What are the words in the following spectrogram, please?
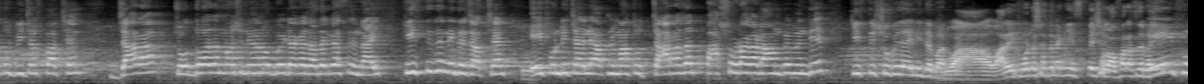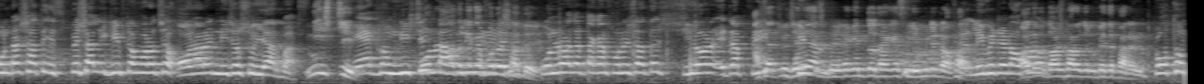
এত ফিচার্স পাচ্ছেন। যারা চোদ্দ হাজার নশো নিরানব্বই টাকা যাদের কাছে নাই কিস্তিতে নিতে চাচ্ছেন এই ফোনটি চাইলে আপনি মাত্র চার হাজার পাঁচশো টাকা ডাউন পেমেন্ট দিয়ে কিস্তির সুবিধায় নিতে পারবেন। ওয়াও আর এই ফোনটার সাথে নাকি স্পেশাল অফার আছে ভাই? এই ফোনটার সাথে স্পেশালি গিফট অফার হচ্ছে অনারের নিজস্ব ইয়ারবাডস নিশ্চিত। একদম নিশ্চিত। 15,000 টাকার ফোনের সাথে? পনেরো হাজার টাকার ফোনের সাথে শিওর এটা ফ্রি আচ্ছা জেনে আসবে এটা কিন্তু দেখা গেছে লিমিটেড অফার offer। হয়তো দশ বারো জন পেতে পারেন। প্রথম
